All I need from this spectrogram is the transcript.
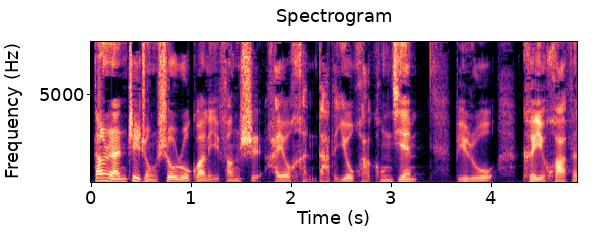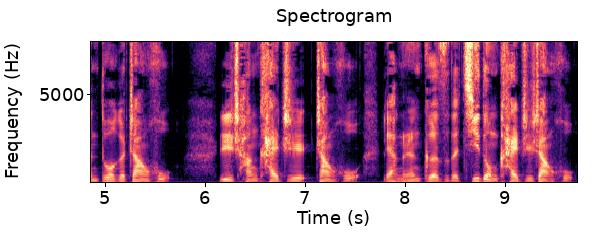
当然，这种收入管理方式还有很大的优化空间，比如可以划分多个账户：日常开支账户、两个人各自的机动开支账户、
